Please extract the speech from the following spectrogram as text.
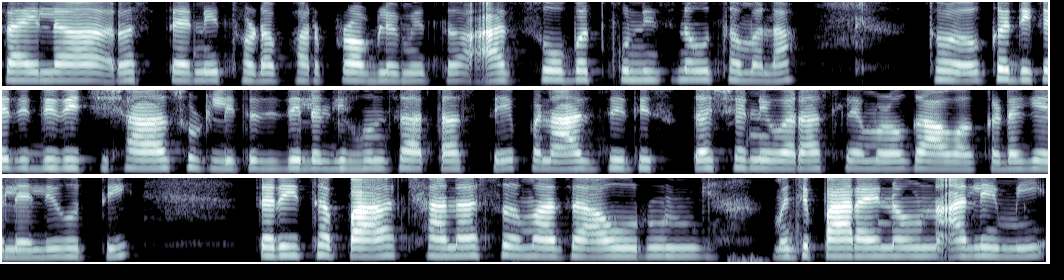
जायला रस्त्याने थोडाफार प्रॉब्लेम येतं. आज सोबत कुणीच नव्हतं मला. थो कधी कधी दिदीची शाळा सुटली तर दिदीला घेऊन जात असते. पण आज दिदीसुद्धा शनिवार असल्यामुळं गावाकडे गेलेली होती. तर इथं पा छान असं माझं आवरून म्हणजे पारायणाहून आले मी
